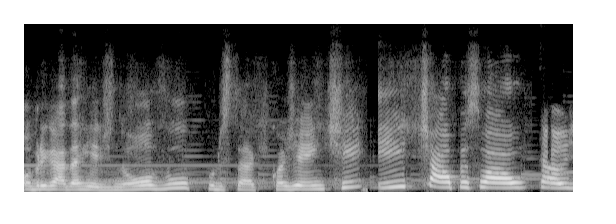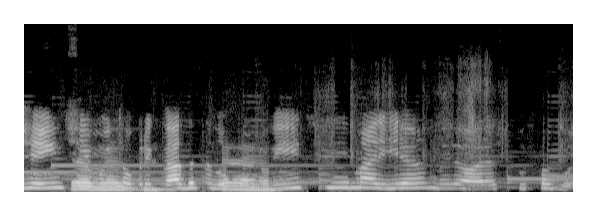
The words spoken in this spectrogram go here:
Obrigada, Rê, de novo, por estar aqui com a gente. E tchau, pessoal. Tchau, gente. Tchau, Muito Maria. obrigada pelo Tchau. convite. Maria, melhoras, por favor.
